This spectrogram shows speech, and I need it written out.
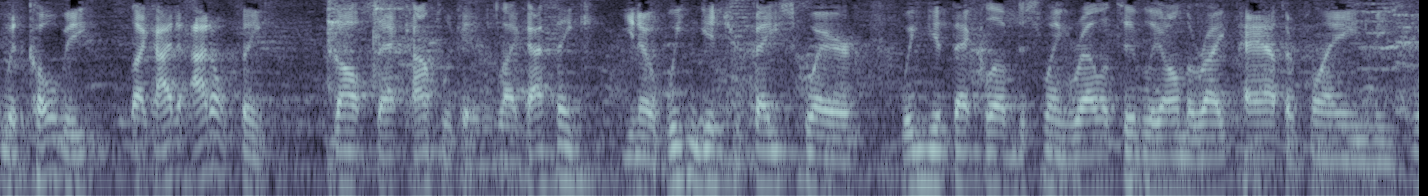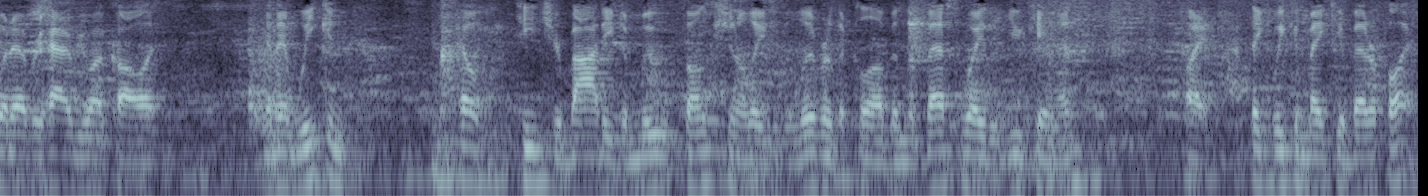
with Kobe, like I, I don't think golf's that complicated. Like I think you know if we can get your face square, we can get that club to swing relatively on the right path or plane. I mean, whatever, however you want to call it, and then we can help teach your body to move functionally to deliver the club in the best way that you can. Like I think we can make you a better player.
